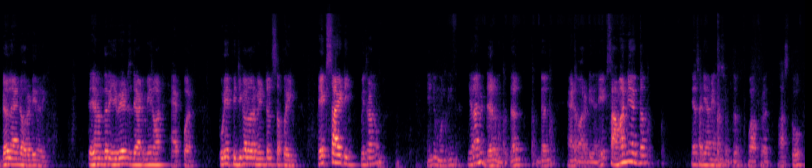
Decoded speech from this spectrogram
डल अँड ऑर्डिनरी त्याच्यानंतर events that may not happen पुढे फिजिकल और मेंटल सफरिंग एक्सायटिंग मित्रांनो हे जी मुलगी याला आम्ही डल म्हणतो. डल डल अँड ऑर्डिनरी एक सामान्य एकदम. त्यासाठी आम्ही हा शब्द वापरत असतो.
